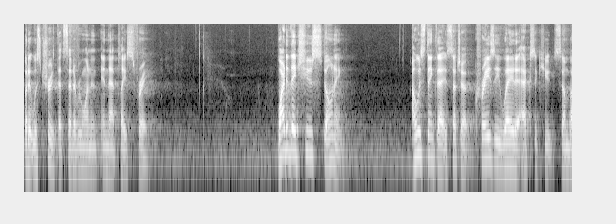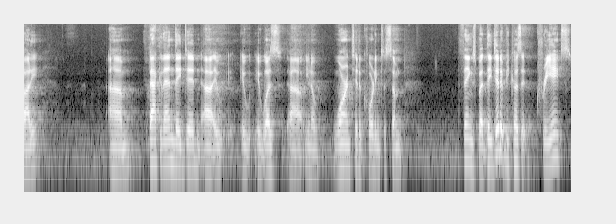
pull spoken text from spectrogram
but it was truth that set everyone in, in that place free. Why did they choose stoning? I always think that it's such a crazy way to execute somebody. Um, back then, they did, uh, it, it, it, was, uh, you know, warranted according to some things, but they did it because it creates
